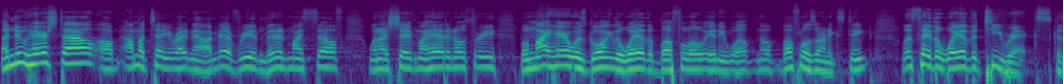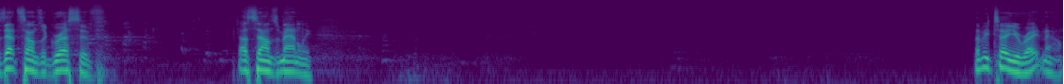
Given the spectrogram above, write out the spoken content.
A new hairstyle, um, I'm going to tell you right now, I may have reinvented myself when I shaved my head in 03, but my hair was going the way of the buffalo anyway. Well, no, buffaloes aren't extinct. Let's say the way of the T Rex, because that sounds aggressive. That sounds manly. Let me tell you right now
